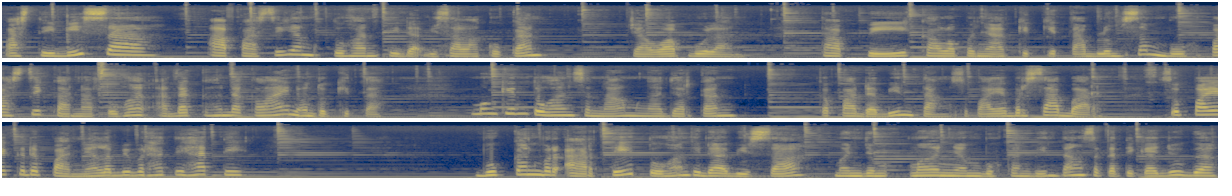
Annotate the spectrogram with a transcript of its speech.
Pasti bisa. Apa sih yang Tuhan tidak bisa lakukan? Jawab Bulan. Tapi kalau penyakit kita belum sembuh, pasti karena Tuhan ada kehendak lain untuk kita. Mungkin Tuhan senang mengajarkan kepada bintang supaya bersabar, supaya ke depannya lebih berhati-hati Bukan berarti Tuhan tidak bisa menyembuhkan bintang seketika juga.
